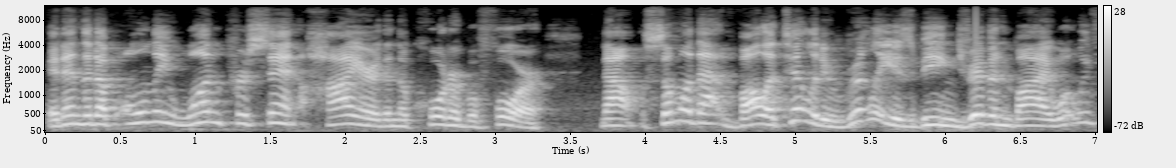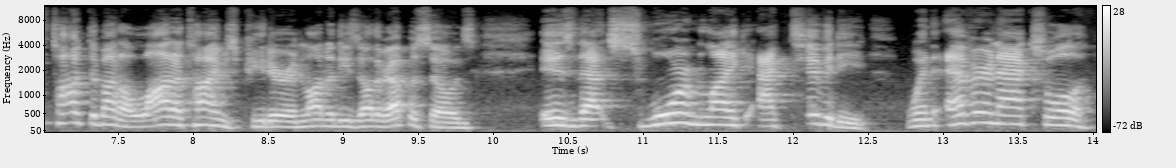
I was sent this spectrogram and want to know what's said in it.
it ended up only 1% higher than the quarter before. Now, some of that volatility really is being driven by what we've talked about a lot of times, Peter, in a lot of these other episodes, is that swarm-like activity. Whenever an actual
